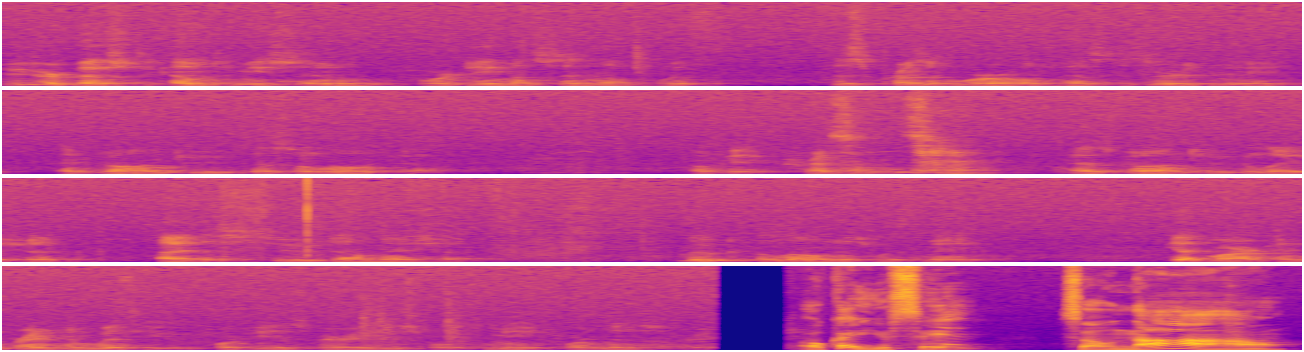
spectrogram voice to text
Do your best to come to me soon, for Demas, in love with this present world, has deserted me and gone to Thessalonica Okay, Crescens has gone to Galatia, Titus to Dalmatia. Luke alone is with me. Get Mark and bring him with you, for he is very useful to me for ministry. Okay, you see? So now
